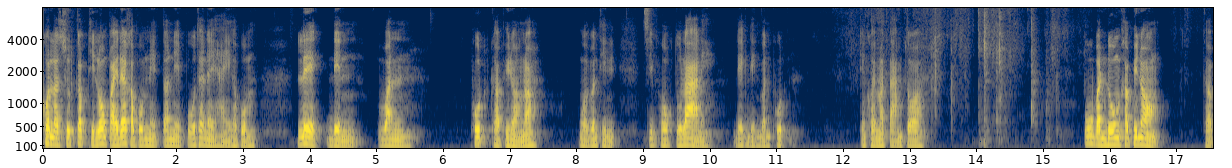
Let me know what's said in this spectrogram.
คนละชุดกับที่ลงไปได้ครับผมนี่ตอนนี้ปูท่านในไห้ครับผม เลขเด่น วันพุธครับพี่น้องเนาะหมวดวันที่สิบหกตุลานี่เลขเด่นวันพุธจึงคอยมาตามตัวปูบันดงครับพี่น้องครับ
